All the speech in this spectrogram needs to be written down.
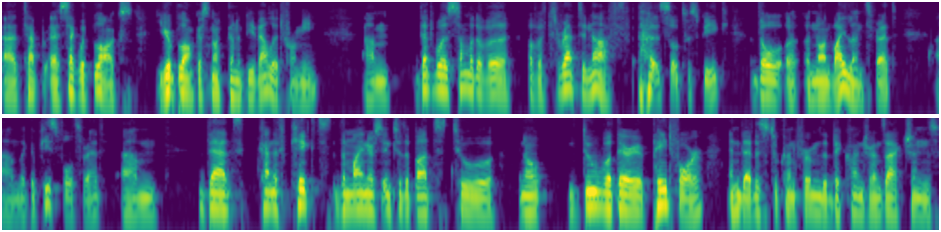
uh, tap, uh, SegWit blocks, your block is not going to be valid for me. Um, that was somewhat of a of a threat enough, so to speak, though a, a non-violent threat, um, like a peaceful threat, um, that kind of kicked the miners into the butt to you know do what they're paid for, and that is to confirm the Bitcoin transactions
